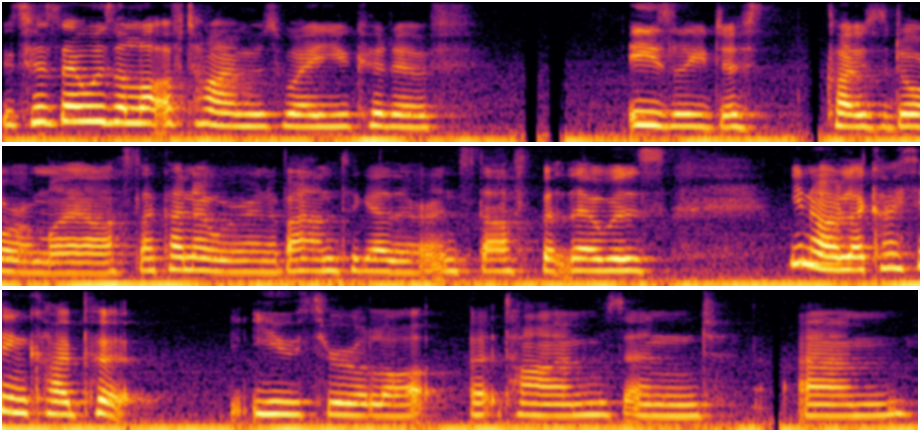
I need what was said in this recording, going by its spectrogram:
Because there was a lot of times where you could have easily just closed the door on my ass. Like I know we were in a band together and stuff, but there was, you know, like I think I put you through a lot at times, and um,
